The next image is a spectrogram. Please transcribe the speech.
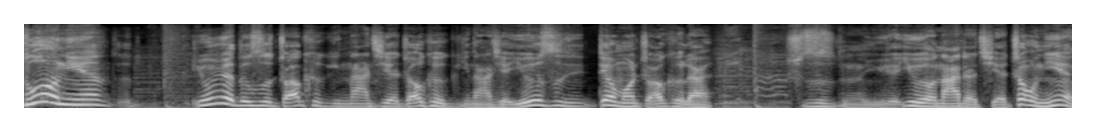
多少年，永远都是张口给拿钱，张口给拿钱。有一次掉门张口了，说是又要拿点钱，找你也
